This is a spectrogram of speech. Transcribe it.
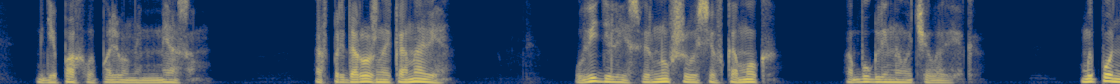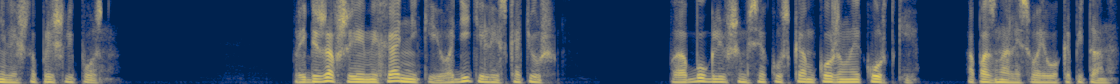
— где пахло палёным мясом. А в придорожной канаве увидели свернувшегося в комок обугленного человека. Мы поняли, что пришли поздно. Прибежавшие механики и водители из «Катюш» по обуглившимся кускам кожаной куртки опознали своего капитана.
